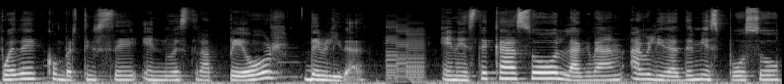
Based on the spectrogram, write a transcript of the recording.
puede convertirse en nuestra peor debilidad. En este caso, la gran habilidad de mi esposo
